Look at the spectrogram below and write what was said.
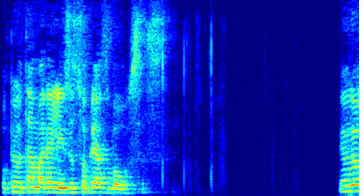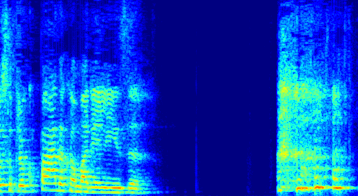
Vou perguntar a Maria Elisa sobre as bolsas. Meu Deus, estou preocupada com a Maria Elisa.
